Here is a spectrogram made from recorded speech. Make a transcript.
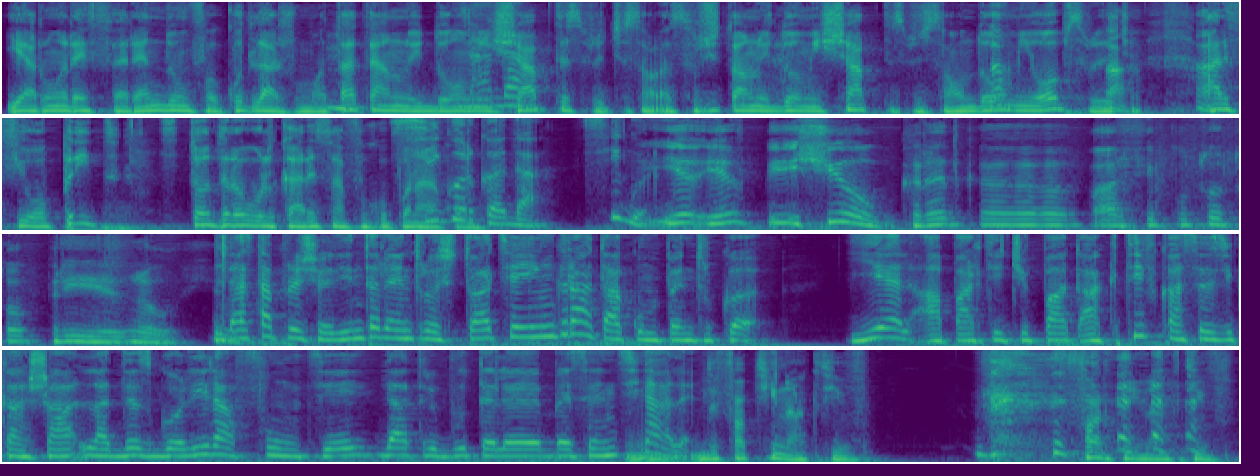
iar un referendum făcut la jumătatea anului 2017 sau la sfârșitul anului 2017 sau în 2018 da. ar fi oprit tot răul care s-a făcut până Sigur acum. că da, sigur. Eu, eu, și eu cred că ar fi putut opri rău. Și De asta președintele e într-o situație ingrată acum, pentru că el a participat activ, ca să zic așa, la dezgolirea funcției de atributele esențiale. De fapt, inactiv. Foarte inactiv.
